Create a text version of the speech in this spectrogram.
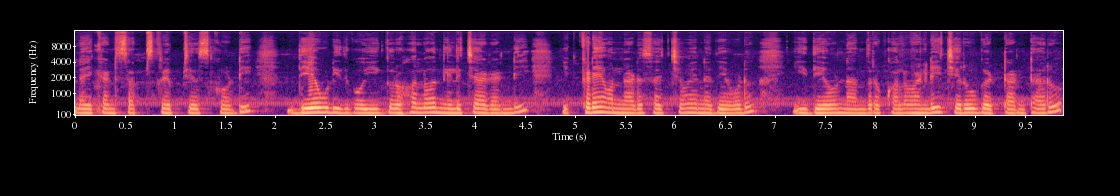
లైక్ అండ్ సబ్స్క్రైబ్ చేసుకోండి. దేవుడు ఇదిగో ఈ గృహలో నిలిచాడండి. ఇక్కడే ఉన్నాడు సత్యమైన దేవుడు. ఈ దేవుడిని అందరూ కొలవండి. చెరువు గట్టు అంటారు.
